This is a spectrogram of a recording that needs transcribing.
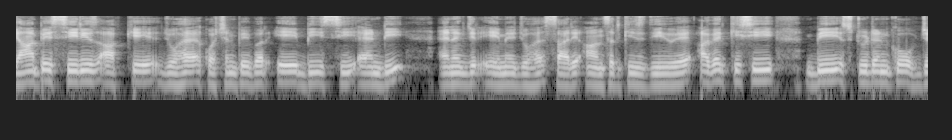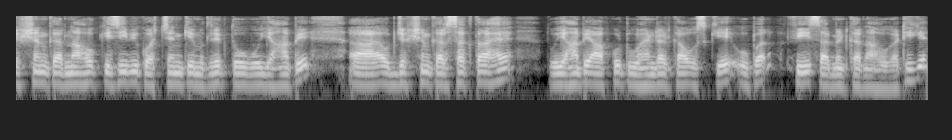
यहाँ पे सीरीज़ आपके जो है question paper A B C and D annexure A में जो है सारे आंसर कीज दी हुई है। अगर किसी भी स्टूडेंट को ऑब्जेक्शन करना हो, किसी भी क्वेश्चन के मतलब तो वो यहाँ पे ऑब्जेक्शन कर सकता है। तो यहाँ पे आपको टू हंड्रेड का उसके ऊपर फ़ीस सबमिट करना होगा, ठीक है?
